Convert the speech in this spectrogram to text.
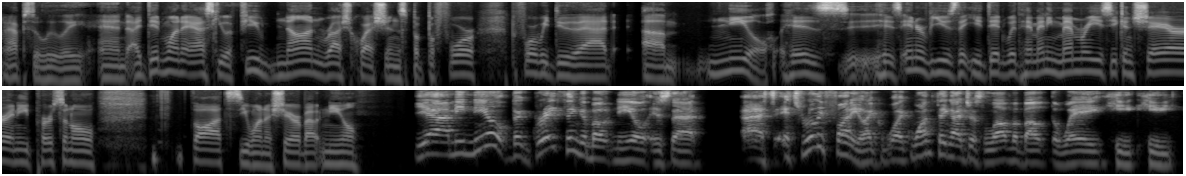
Absolutely. And I did want to ask you a few non-rush questions, but before before we do that, um, Neil, his his interviews that you did with him, any memories you can share, any personal thoughts you want to share about Neil? Yeah, I mean Neil, the great thing about Neil is that uh, it's, it's really funny. Like like one thing I just love about the way he he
